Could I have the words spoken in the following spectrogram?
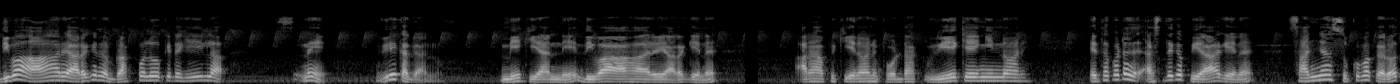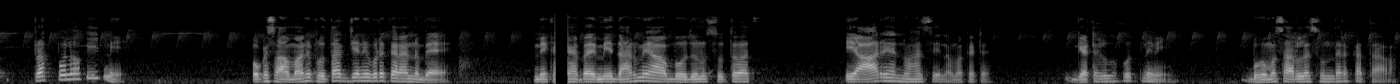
දිවා ආහාරය අරගෙන බ්‍රහ්ම ලෝකෙට ගිහිල්ලා නේ විවේක ගන්නවා. මේ කියන්නේ දිවා ආහාරය අරගෙන අර අපි කියනවානේ පොඩ්ඩක් විවේකයෙන් ඉන්නවානේ. එතකොට S2 පියාගෙන සංඥා සුකුම කරොත් බ්‍රහ්ම ලෝකෙ ඉන්නේ. ඔක සාමාන්‍ය පෘථග්ජනෙකුට කරන්න බෑ. මේක හැබැයි මේ ධර්මය අවබෝධ වුණු සුතවත් ඒ ආර්යයන් වහන්සේ නමකට ගැටලුවකුත් නෙමෙයි. බොහොම සරල සුන්දර කතාවක්.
